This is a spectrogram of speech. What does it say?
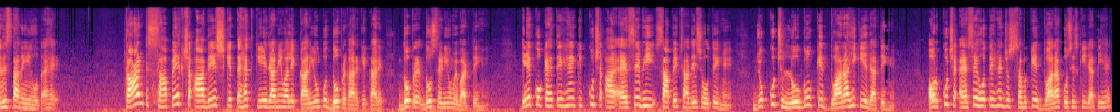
रिश्ता नहीं होता है। कांट सापेक्ष आदेश के तहत किए जाने वाले कार्यों को दो प्रकार के कार्य दो प्र, दो श्रेणियों में बांटते हैं। एक को कहते हैं कि कुछ ऐसे भी सापेक्ष आदेश होते हैं जो कुछ लोगों के द्वारा ही किए जाते हैं। और कुछ ऐसे होते हैं जो सबके द्वारा कोशिश की जाती है।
